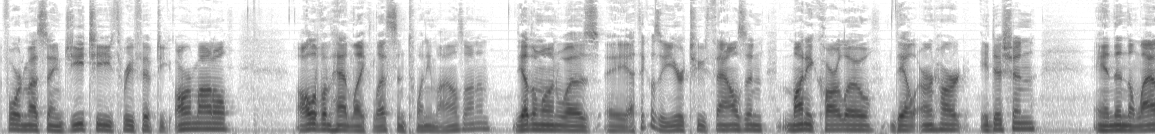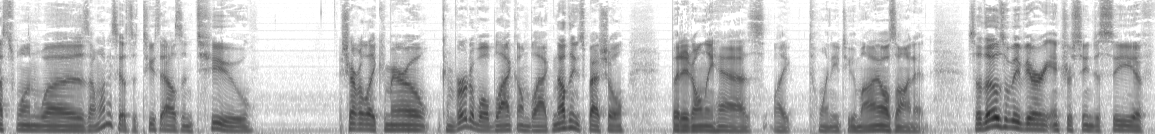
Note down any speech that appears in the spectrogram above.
Ford Mustang GT 350R model. All of them had like less than 20 miles on them. The other one was a, I think it was a year 2000 Monte Carlo Dale Earnhardt edition. And then the last one was, I want to say it was a 2002 Chevrolet Camaro convertible, black on black, nothing special, but it only has like 22 miles on it. So those will be very interesting to see if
